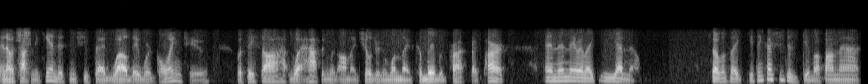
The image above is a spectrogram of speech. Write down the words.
And I was talking to Candace, and she said, well, they were going to, but they saw what happened with All My Children and One Life to Live with Prospect Park, and then they were like, yeah, no. So I was like, you think I should just give up on that?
